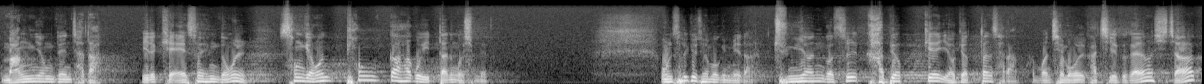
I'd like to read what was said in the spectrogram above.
망령된 자다. 이렇게 에서 행동을 성경은 평가하고 있다는 것입니다. 오늘 설교 제목입니다. 중요한 것을 가볍게 여겼던 사람. 한번 제목을 같이 읽을까요? 시작.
